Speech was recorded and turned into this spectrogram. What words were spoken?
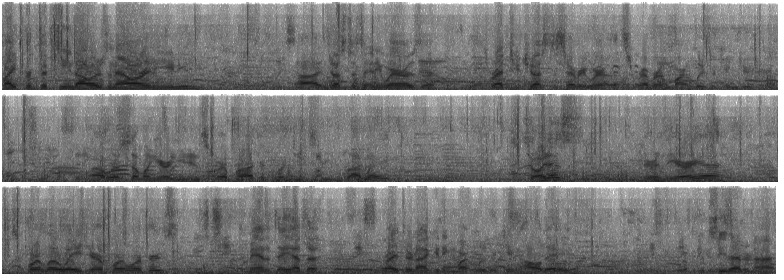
Fight for $15 an hour in the union. Uh, injustice anywhere is a threat to justice everywhere. That's Reverend Martin Luther King Jr. Uh, we're assembling here at Union Square Park at 14th Street and Broadway. Join us if you're in the area. Support low-wage airport workers. Demand that they have the right. They're not getting Martin Luther King holiday. You can see that or not.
